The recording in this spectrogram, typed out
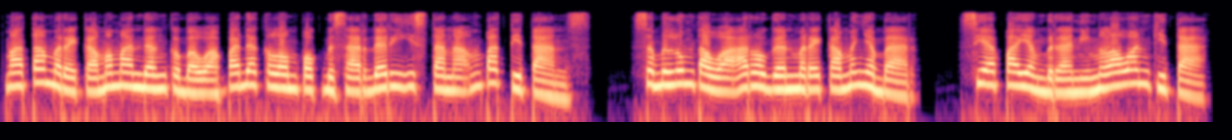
Mata mereka memandang ke bawah pada kelompok besar dari Istana Empat Titans. Sebelum tawa arogan mereka menyebar, siapa yang berani melawan kita?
